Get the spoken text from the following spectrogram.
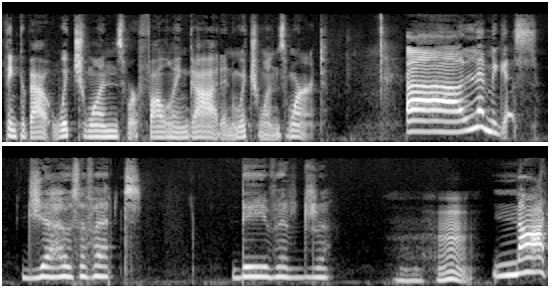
think about which ones were following God and which ones weren't. Uh, let me guess. Jehoshaphat. David. Hmm. Not.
